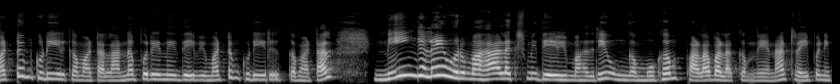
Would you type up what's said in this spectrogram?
மட்டும் குடியிருக்க மாட்டாள். அன்னபூரணி தேவி மட்டும் குடியிருக்க மாட்டாள். நீங்களே ஒரு மகாலட்சுமி தேவி மாதிரி உங்கள் முகம் பளபளக்கும். ஏன்னா ட்ரை பண்ணி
